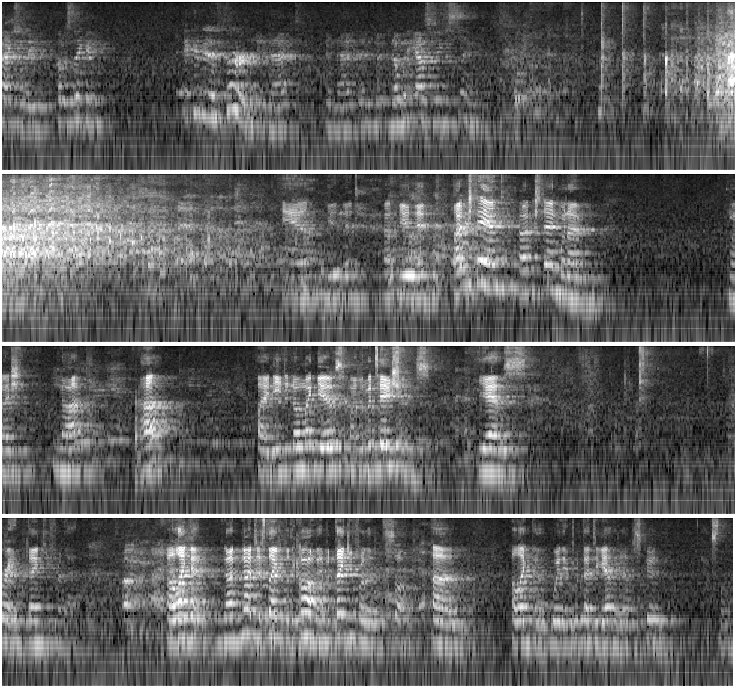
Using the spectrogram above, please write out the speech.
Actually, I was thinking, it could be a third in that, in that, and nobody asked me to sing. Yeah, I'm getting it, I'm getting it. I understand, I understand when I'm when I should not, huh? I need to know my gifts, my limitations. Yes. Great, thank you for that. I like that. Not, not just thank you for the comment, but thank you for the song. Uh, I like the way they put that together. That was good. Excellent.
